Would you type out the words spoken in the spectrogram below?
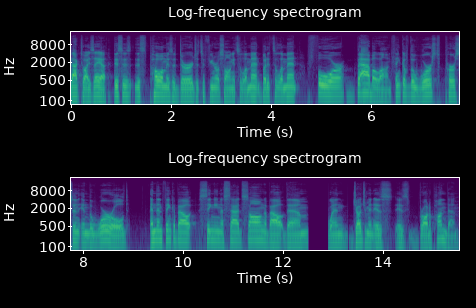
back to Isaiah, this, is, this poem is a dirge, it's a funeral song, it's a lament, but it's a lament for Babylon. Think of the worst person in the world, and then think about singing a sad song about them when judgment is, is brought upon them.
